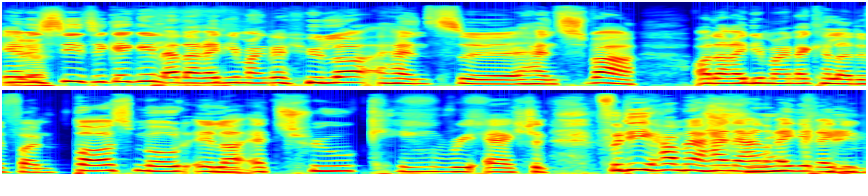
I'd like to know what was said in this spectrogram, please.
ja. vil sige, til gengæld er der rigtig mange, der hylder hans, øh, hans svar, og der er rigtig mange, der kalder det for en boss mode, eller a true king reaction. Fordi ham her, han er en True rigtig, rigtig king.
